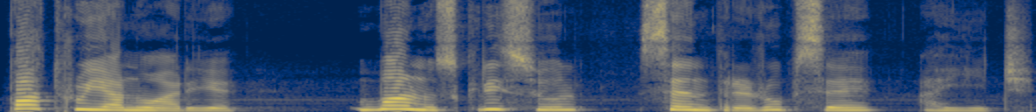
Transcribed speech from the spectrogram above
4 ianuarie. Manuscrisul se întrerupse aici.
